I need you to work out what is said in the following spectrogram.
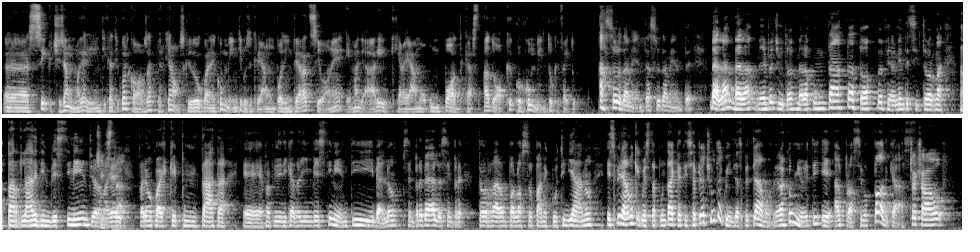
Eh, se ci siamo magari dimenticati qualcosa, perché no? Scrivilo qua nei commenti così creiamo un po' di interazione e magari creiamo un podcast ad hoc col commento che fai tu. Assolutamente, assolutamente. Bella, bella, mi è piaciuta, bella puntata, top. Finalmente si torna a parlare di investimenti. Ora Ci magari sta. faremo qualche puntata eh, proprio dedicata agli investimenti. Bello, sempre bello, sempre tornare un po' al nostro pane quotidiano. E speriamo che questa puntata ti sia piaciuta. Quindi ti aspettiamo nella community e al prossimo podcast. Ciao ciao!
